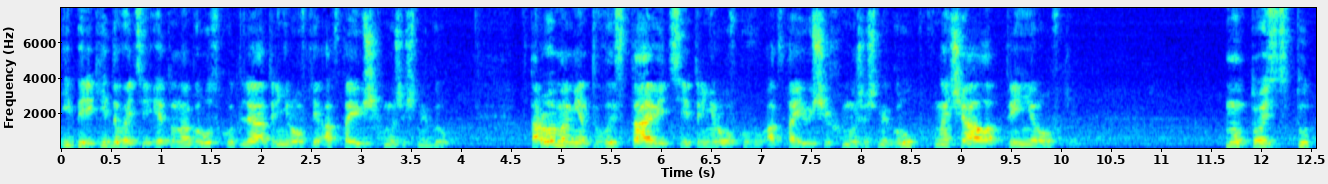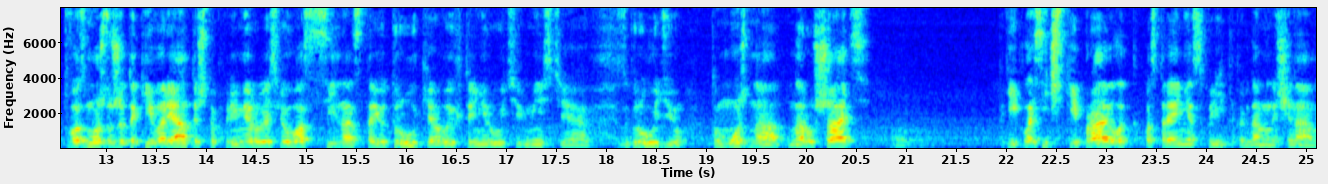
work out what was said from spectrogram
и перекидываете эту нагрузку для тренировки отстающих мышечных групп. Второй момент, вы ставите тренировку отстающих мышечных групп в начало тренировки. Ну, то есть тут возможно уже такие варианты, что, к примеру, если у вас сильно отстают руки, а вы их тренируете вместе с грудью, то можно нарушать э, такие классические правила построения сплита, когда мы начинаем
